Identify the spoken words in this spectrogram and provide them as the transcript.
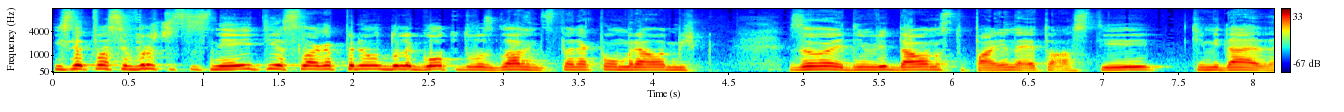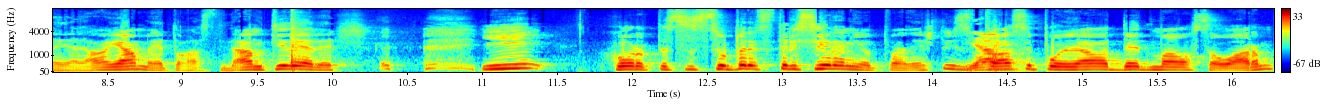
и след това се връщат с нея и ти я слагат примерно до леглото, до възглавницата, някаква умряла мишка. За да един вид дава на стопанина, ето аз ти, ти ми дай да я ям, ето аз ти давам ти да ядеш. И хората са супер стресирани от това нещо и затова се появява Dead Mouse Alarm.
